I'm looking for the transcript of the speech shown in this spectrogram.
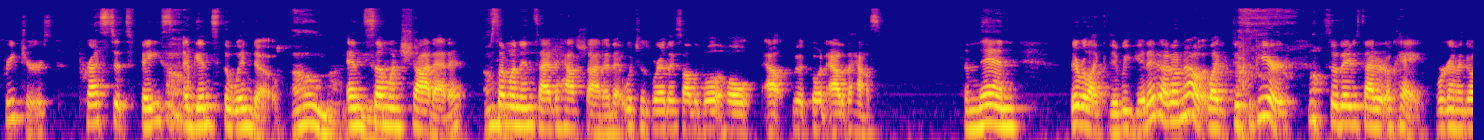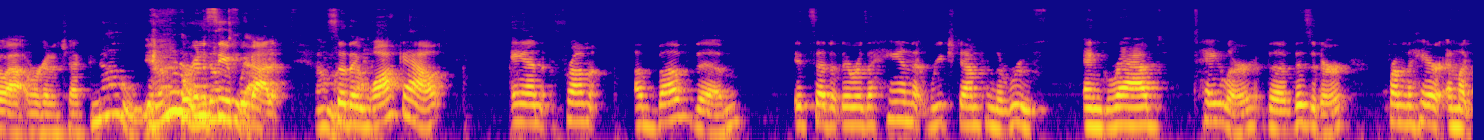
creatures pressed its face against the window, Oh my. and God. someone shot at it. Oh. Someone inside the house shot at it, which is where they saw the bullet hole out going out of the house. And then they were like, "Did we get it? I don't know." It like disappeared. so they decided, okay, we're gonna go out and we're gonna check. No, no, no, no. we're gonna see if we that. got it. Oh so they walk out, and from above them, it said that there was a hand that reached down from the roof and grabbed Taylor, the visitor, from the hair and like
